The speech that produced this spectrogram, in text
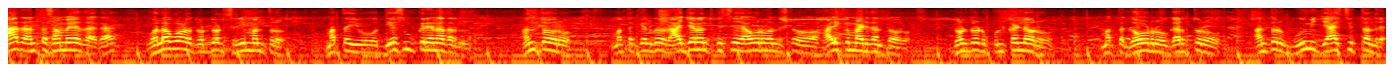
ಆದ್ರೆ ಅಂಥ ಸಮಯದಾಗ ಹೊಲಗಳು ದೊಡ್ಡ ದೊಡ್ಡ ಶ್ರೀಮಂತರು ಮತ್ತು ಇವು ದೇಶಮುಖರು ಏನಾದಾರಲ್ಲ ಅಂಥವ್ರು ಮತ್ತು ಕೆಲವರು ರಾಜರಂತ ಕಿಸಿ ಅವರು ಒಂದಿಷ್ಟು ಆಳಿಕೆ ಮಾಡಿದಂಥವ್ರು, ದೊಡ್ಡ ದೊಡ್ಡ ಕುಲ್ಕಂಡವರು, ಮತ್ತು ಗೌಡರು, ಗರ್ತರು, ಅಂಥವ್ರು ಭೂಮಿ ಜಾಸ್ತಿ ಇತ್ತಂದರೆ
